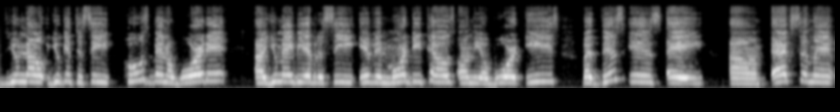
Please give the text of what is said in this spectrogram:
you know, you get to see who's been awarded uh, you may be able to see even more details on the awardees, but this is a um, excellent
